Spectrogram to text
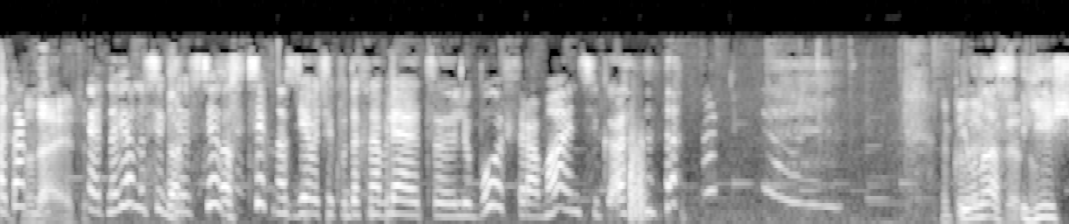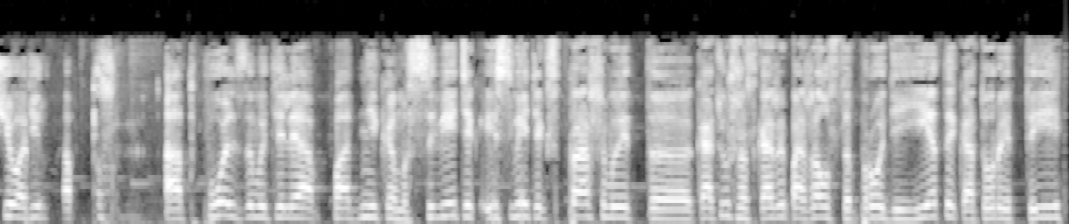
А так, ну, да, это... наверное, всех, да. всех, всех нас девочек вдохновляет э, любовь, романтика. Ну, и у нас еще один вопрос от пользователя под ником Светик. И Светик спрашивает, э, Катюша, расскажи, пожалуйста, про диеты, которые ты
